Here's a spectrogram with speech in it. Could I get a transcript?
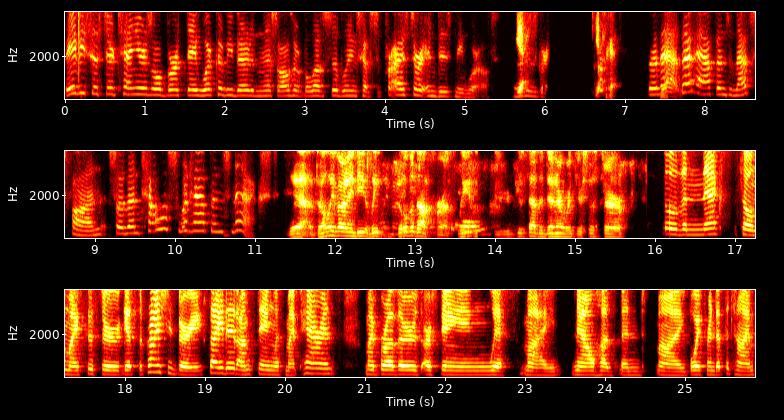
baby sister, 10 years old birthday. What could be better than this? All her beloved siblings have surprised her in Disney World. This Yes. is great. yes. Okay. So that that happens and that's fun. So then tell us what happens next. Yeah. Don't leave out any de- leave, build it up for us. Leave, you just had the dinner with your sister. So the next, so my sister gets surprised. She's very excited. I'm staying with my parents. My brothers are staying with my now husband, my boyfriend at the time.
